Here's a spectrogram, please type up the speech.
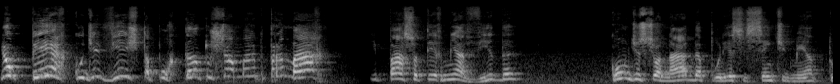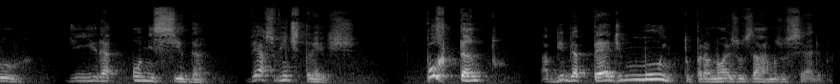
Eu perco de vista, portanto, o chamado para amar e passo a ter minha vida condicionada por esse sentimento de ira homicida. Verso 23. Portanto, a Bíblia pede muito para nós usarmos o cérebro.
